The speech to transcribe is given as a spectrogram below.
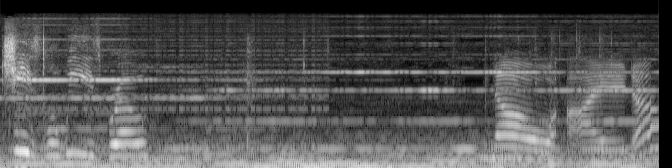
Jeez Louise, bro. No, I don't.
